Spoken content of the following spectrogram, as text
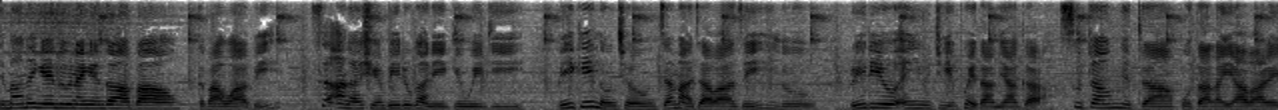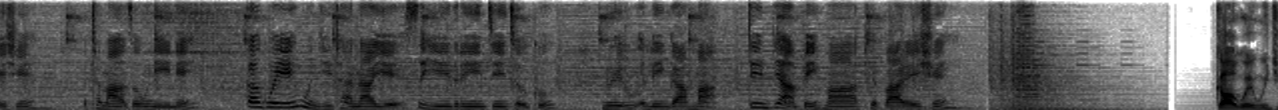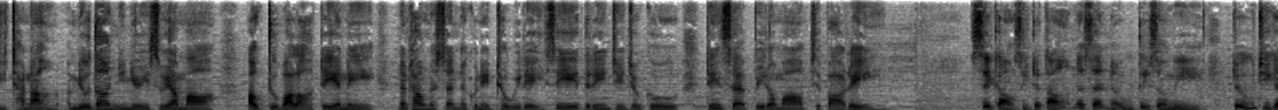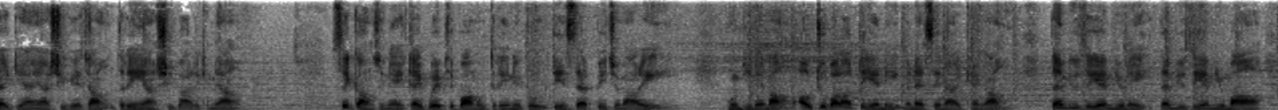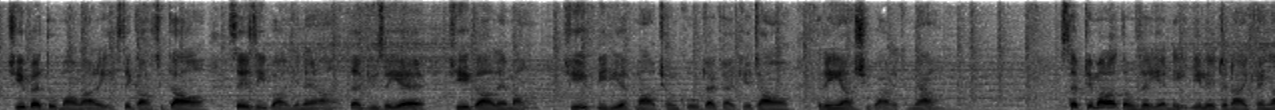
မြန်မာနိုင်ငံသူနိုင်ငံသားအပေါင်းတဘာဝပြီးစစ်အာဏာရှင်ဘေးတို့ကနေကင်းဝေးပြီးဘေးကင်းလုံခြုံကျန်းမာကြပါစေလို့ရေဒီယို UNG အဖွဲ့သားများကဆုတောင်းမြတ်တာပို့သလိုက်ရပါတယ်ရှင်ပထမဆုံးအနေနဲ့ကာကွယ်ရေးဝန်ကြီးဌာနရဲ့စစ်ရေးသတင်းကျဉ်းချုပ်ကိုຫນွေဦးအလင်ကမှတင်ပြပေးမှာဖြစ်ပါတယ်ရှင် ကာကွယ်ဝင်ကြီးဌာနအမျိုးသားညီညွတ်ရေးဆိုရမှာအောက်တိုဘာလ၁ရက်နေ့2022ခုနှစ်ထုတ်ဝေတဲ့စည်ရေးသတင်းချင်းချုပ်ကိုတင်ဆက်ပေးတော့မှာဖြစ်ပါတယ်။စစ်ကောင်စီတပ်သား22ဦးသေဆုံးပြီးတဦးထိခိုက်ဒဏ်ရာရရှိခဲ့ကြောင်းသတင်းရရှိပါရခင်ဗျာ။စစ်ကောင်စီနဲ့တိုက်ပွဲဖြစ်ပွားမှုသတင်းတွေကိုတင်ဆက်ပေးကြပါမယ်။မွန်ပြည်နယ်မှာအောက်တိုဘာလ၁ရက်နေ့မနက်10:00နာရီခန့်က တံပြူစရဲမြို့နယ်တံပြူစရဲမြို့မှာရေဘက်သို့မောင်းလာတဲ့စစ်ကောင်စီကဆယ်စည်းပါရင်နှံအားတံပြူစရဲရေကားလမ်းမှာရေး PDF မှာခြုံခိုတိုက်ခိုက်ခဲ့ကြောင်းသတင်းရရှိပါရခင်ဗျာစက်တင်ဘာလ30ရက်နေ့နေ့လယ်တနာရီခန့်က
